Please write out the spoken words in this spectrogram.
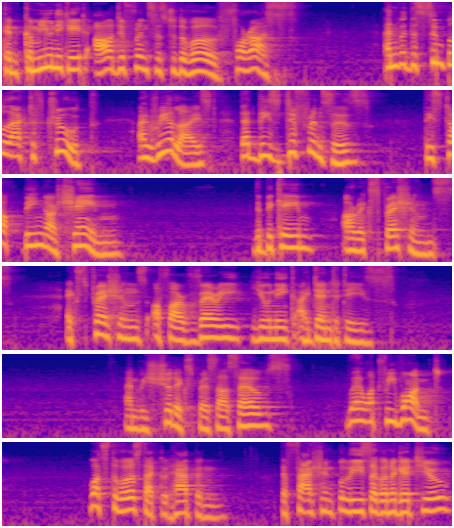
can communicate our differences to the world for us. And with the simple act of truth, I realized that these differences, they stopped being our shame. They became our expressions, expressions of our very unique identities. And we should express ourselves, wear what we want. What's the worst that could happen? The fashion police are going to get you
